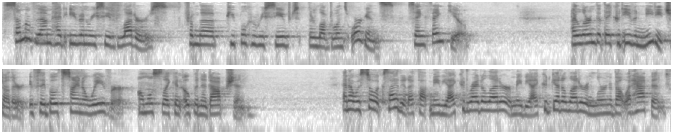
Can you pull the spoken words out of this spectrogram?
Some of them had even received letters from the people who received their loved ones' organs saying thank you. I learned that they could even meet each other if they both sign a waiver, almost like an open adoption. And I was so excited, I thought maybe I could write a letter or maybe I could get a letter and learn about what happened.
